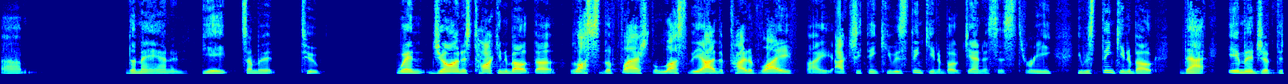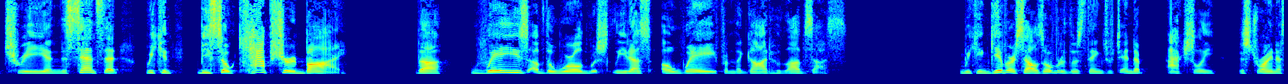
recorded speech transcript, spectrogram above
um, the man, and he ate some of it too when John is talking about the lust of the flesh, the lust of the eye, the pride of life, I actually think he was thinking about Genesis 3. He was thinking about that image of the tree and the sense that we can be so captured by the ways of the world which lead us away from the God who loves us. We can give ourselves over to those things which end up actually destroying us.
